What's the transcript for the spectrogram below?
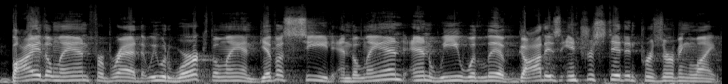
buy the land for bread, that we would work the land, give us seed, and the land and we would live. God is interested in preserving life.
